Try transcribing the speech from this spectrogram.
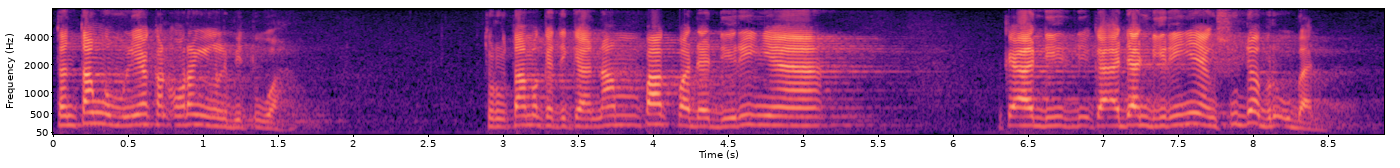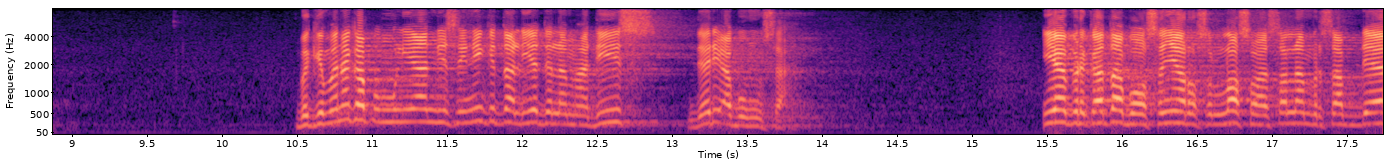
tentang memuliakan orang yang lebih tua. Terutama ketika nampak pada dirinya keadaan dirinya yang sudah beruban. Bagaimanakah pemuliaan di sini kita lihat dalam hadis dari Abu Musa. Ia berkata bahwasanya Rasulullah SAW bersabda,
